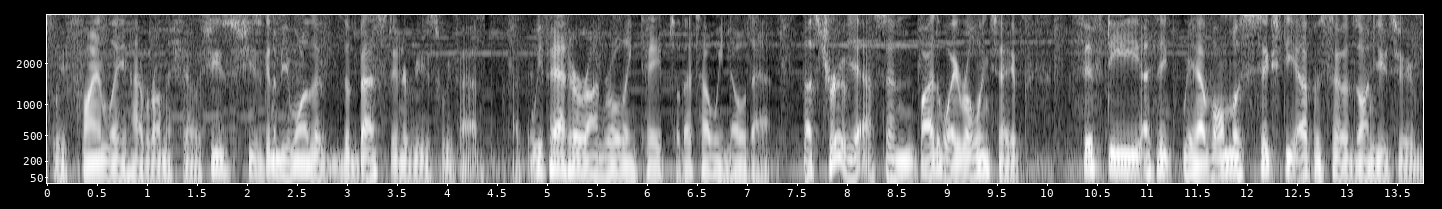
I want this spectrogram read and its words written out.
So we finally have her on the show. She's she's going to be one of the, the best interviews we've had. I think. We've had her on rolling tape, so that's how we know that. That's true, yes. And by the way, rolling tape, 50, I think we have almost 60 episodes on YouTube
